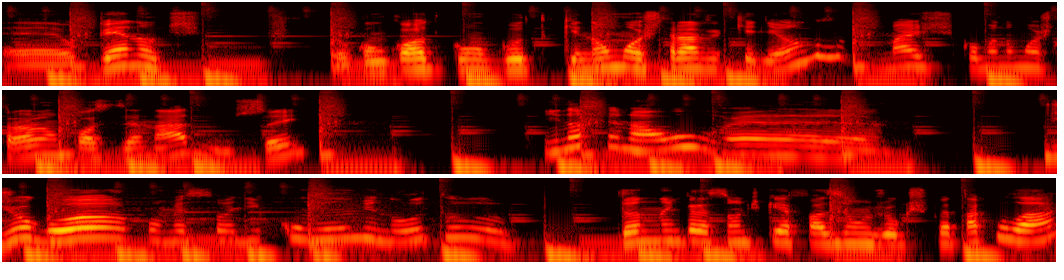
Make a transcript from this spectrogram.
É, o pênalti, Eu concordo com o Guto que não mostraram aquele ângulo, mas como não mostraram, não posso dizer nada, não sei. E na final, é... jogou, começou ali com um minuto, dando a impressão de que ia fazer um jogo espetacular.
